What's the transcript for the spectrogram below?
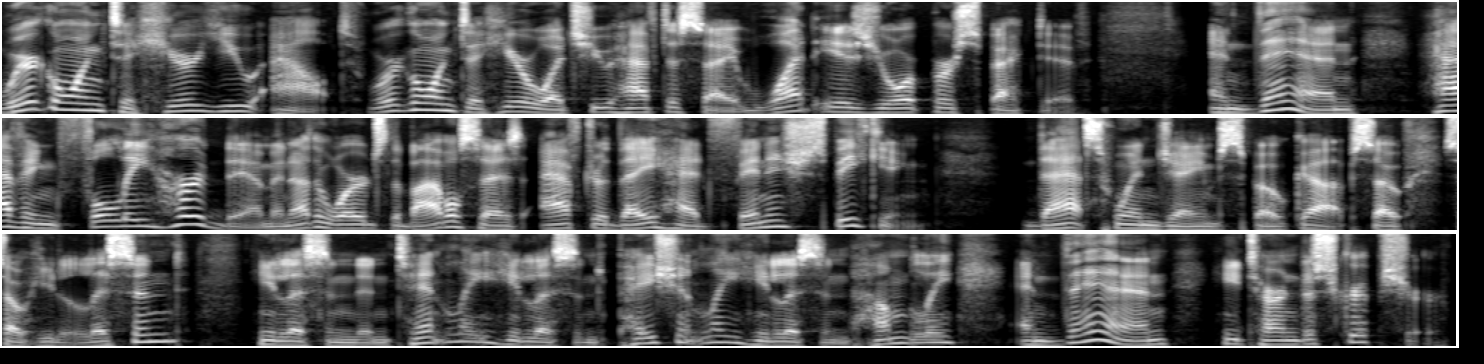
we're going to hear you out. We're going to hear what you have to say. What is your perspective? And then, having fully heard them, in other words, the Bible says, after they had finished speaking, that's when James spoke up. So, so he listened, he listened intently, he listened patiently, he listened humbly, and then he turned to Scripture.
